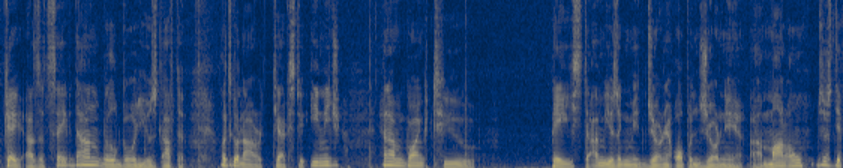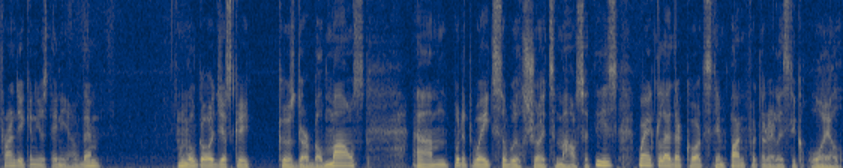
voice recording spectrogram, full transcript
Okay, as it's saved down, we'll go used after. Let's go now text to image, and I'm going to paste. I'm using Midjourney Open Journey uh, model, just different. You can use any of them. And we'll go just create cursor mouse. Um, put it weight so we'll show its mouse at these. Wearing leather coat steampunk photorealistic oil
